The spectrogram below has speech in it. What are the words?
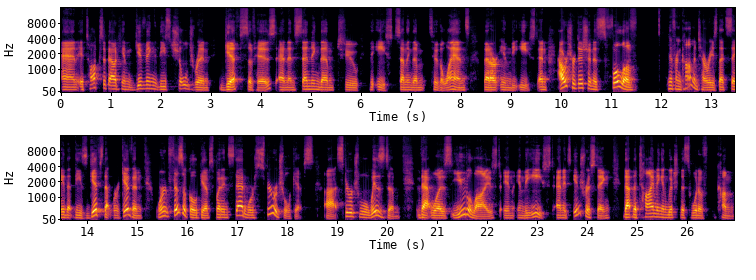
and it talks about him giving these children gifts of his and then sending them to the east, sending them to the lands that are in the east. And our tradition is full of different commentaries that say that these gifts that were given weren't physical gifts, but instead were spiritual gifts, uh, spiritual wisdom that was utilized in, in the East. And it's interesting that the timing in which this would have come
